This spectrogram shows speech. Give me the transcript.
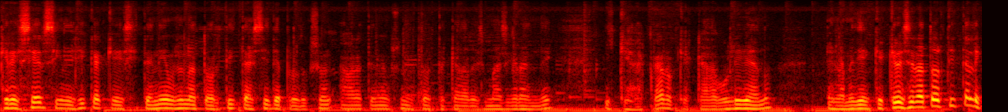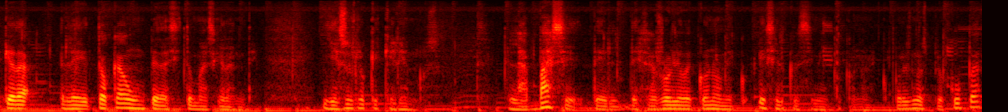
crecer significa que si teníamos una tortita así de producción, ahora tenemos una torta cada vez más grande y queda claro que a cada boliviano, en la medida en que crece la tortita, le, queda, le toca un pedacito más grande. Y eso es lo que queremos. La base del desarrollo económico es el crecimiento económico. Por eso nos preocupa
